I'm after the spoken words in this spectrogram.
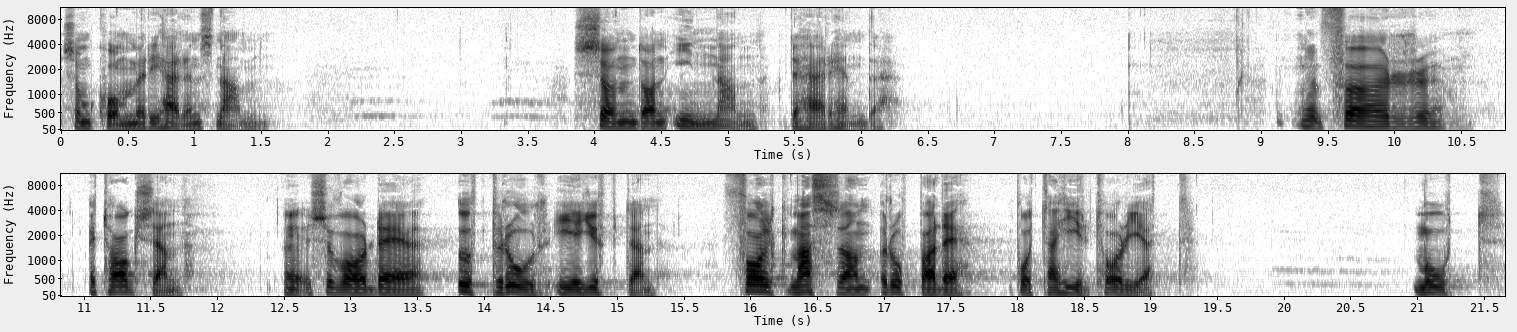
som kommer i Herrens namn. Söndagen innan det här hände. För ett tag sedan eh, så var det uppror i Egypten. Folkmassan ropade på Tahirtorget mot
